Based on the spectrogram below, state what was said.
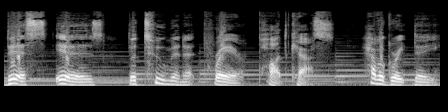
This is the Two Minute Prayer Podcast. Have a great day.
